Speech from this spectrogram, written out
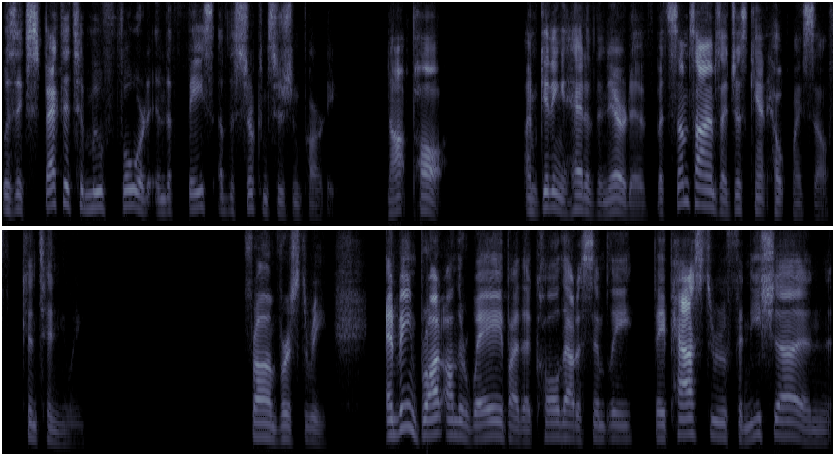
was expected to move forward in the face of the circumcision party, not Paul. I'm getting ahead of the narrative, but sometimes I just can't help myself. Continuing from verse 3. And being brought on their way by the called out assembly, they passed through Phoenicia and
